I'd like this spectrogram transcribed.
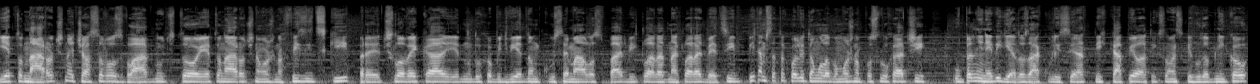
je to náročné časovo zvládnuť to, je to náročné možno fyzicky pre človeka, jednoducho byť v jednom kúse málo spať, vykladať, nakladať veci. Pýtam sa to kvôli tomu, lebo možno poslucháči úplne nevidia do zákulisia tých kapiel a tých slovenských hudobníkov,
